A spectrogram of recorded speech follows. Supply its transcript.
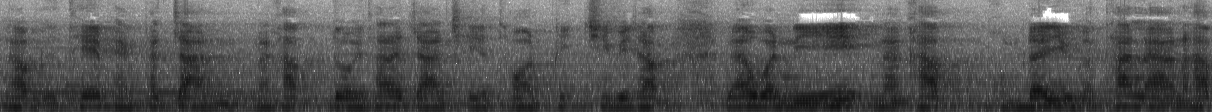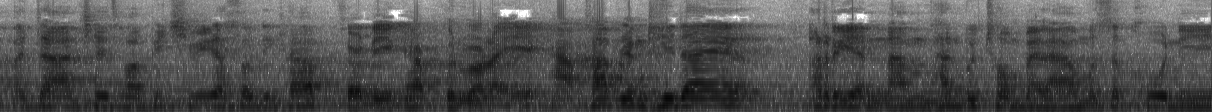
นะครับ หรือเทพแห่งพระจันทร์นะครับ โดยท่านอาจารย์ชัยธรพลิกชีวิตครับ และวันนี้นะครับผมได้อยู่กับท่านแล้วนะครับ อาจารย์ชัยธรพลิกชีวิตครับสวัสดีครับ สวัสดีครับคุณวรเอกครับครับอย่างที่ได้เรียนนำท่านผู้ชมไปแล้วเมื่อสักครู่นี้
